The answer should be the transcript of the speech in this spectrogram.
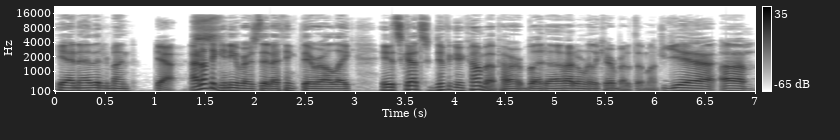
yeah, neither did mine. Yeah, I don't think any of ours did. I think they were all like, "It's got significant combat power, but uh, I don't really care about it that much." Yeah. Um,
